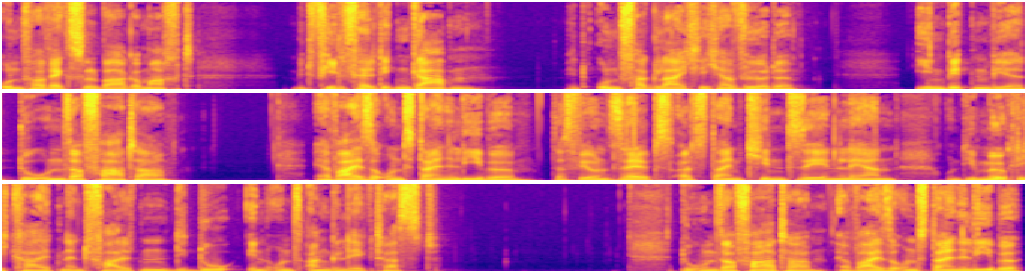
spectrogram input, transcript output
unverwechselbar gemacht, mit vielfältigen Gaben, mit unvergleichlicher Würde. Ihn bitten wir, du unser Vater, erweise uns deine Liebe, dass wir uns selbst als dein Kind sehen lernen und die Möglichkeiten entfalten, die du in uns angelegt hast. Du unser Vater, erweise uns deine Liebe,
